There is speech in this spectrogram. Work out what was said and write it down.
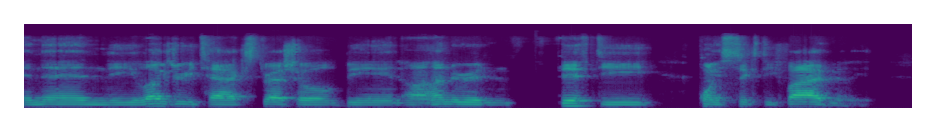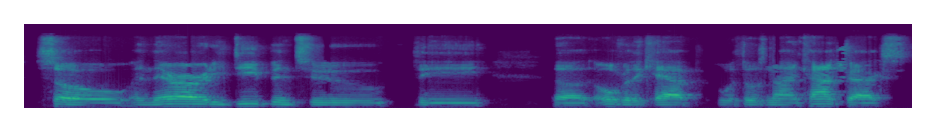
and then the luxury tax threshold being 150.65 million. So, and they're already deep into the uh, over the cap with those nine contracts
